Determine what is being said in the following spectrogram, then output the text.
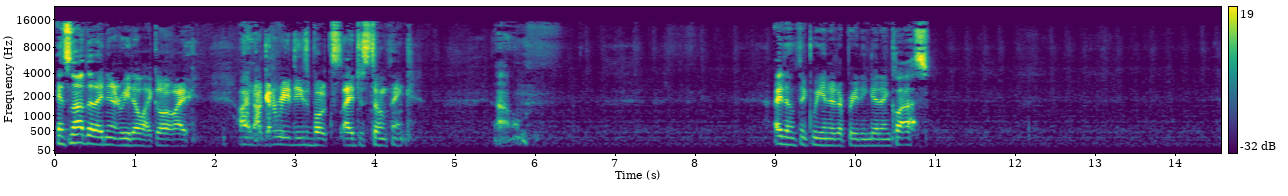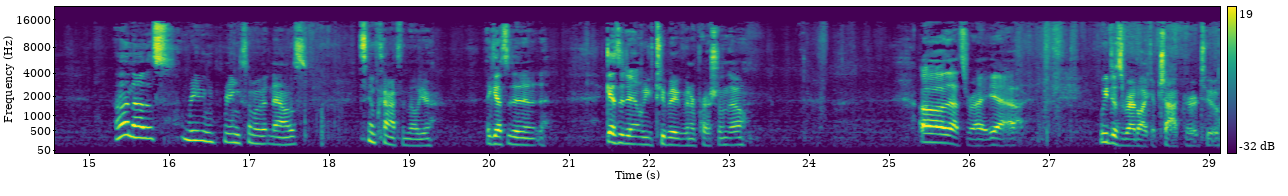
It's not that I didn't read it. Like, oh, I, I'm not gonna read these books. I just don't think. Um, I don't think we ended up reading it in class. Oh no, this I'm reading reading some of it now. This seems kind of familiar. I guess it didn't. I guess it didn't leave too big of an impression though. Oh, that's right. Yeah, we just read like a chapter or two.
